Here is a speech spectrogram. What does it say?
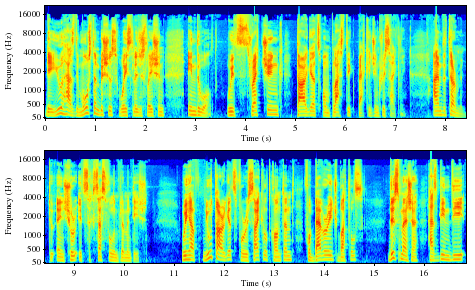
The EU has the most ambitious waste legislation in the world, with stretching targets on plastic packaging recycling. I am determined to ensure its successful implementation. We have new targets for recycled content for beverage bottles. This measure has been the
